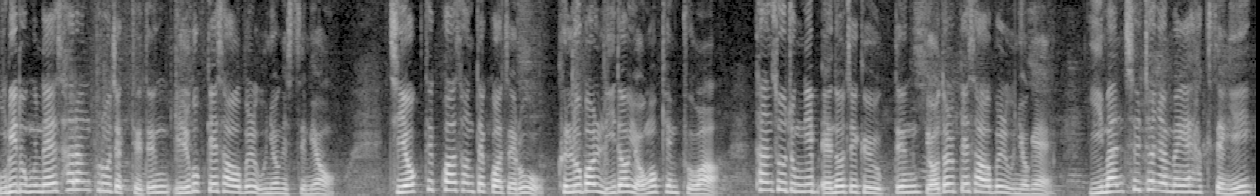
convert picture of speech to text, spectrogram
우리 동네 사랑 프로젝트 등 7개 사업을 운영했으며 지역 특화 선택 과제로 글로벌 리더 영어 캠프와 탄소 중립 에너지 교육 등 8개 사업을 운영해 2만 7천여 명의 학생이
